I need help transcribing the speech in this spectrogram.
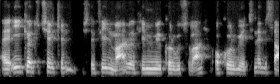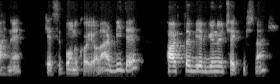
e, iyi kötü çirkin, işte film var ve filmin bir kurgusu var. O kurgu içinde bir sahne kesip onu koyuyorlar. Bir de parkta bir günü çekmişler.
